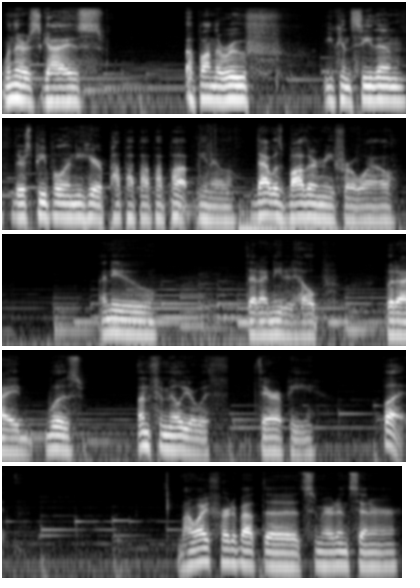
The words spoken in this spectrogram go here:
when there's guys up on the roof you can see them there's people and you hear pop pop pop pop pop you know. That was bothering me for a while. I knew that i needed help but i was unfamiliar with therapy. But my wife heard about the samaritan center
